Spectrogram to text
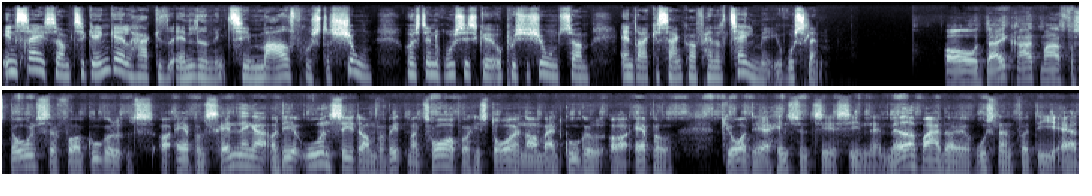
En sag, som til gengæld har givet anledning til meget frustration hos den russiske opposition, som Andrej Kasankov han har talt med i Rusland. Og der er ikke ret meget forståelse for Googles og Apples handlinger, og det er uanset om, hvorvidt man tror på historien om, at Google og Apple gjorde det af hensyn til sine øh, medarbejdere i Rusland, fordi at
